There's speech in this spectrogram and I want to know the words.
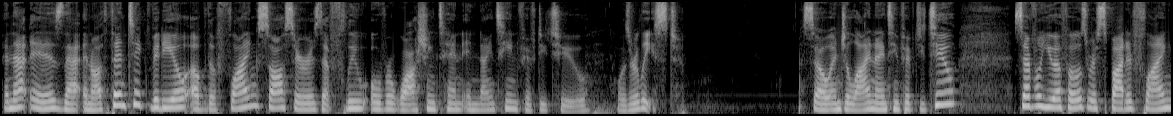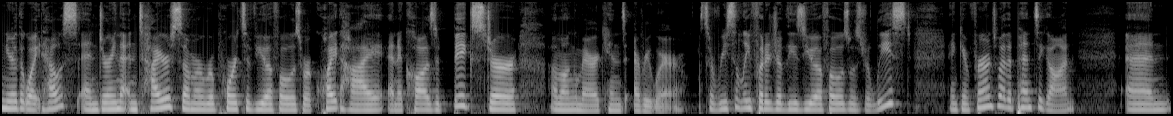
And that is that an authentic video of the flying saucers that flew over Washington in 1952 was released. So in July 1952, Several UFOs were spotted flying near the White House, and during that entire summer, reports of UFOs were quite high, and it caused a big stir among Americans everywhere. So, recently, footage of these UFOs was released and confirmed by the Pentagon. And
